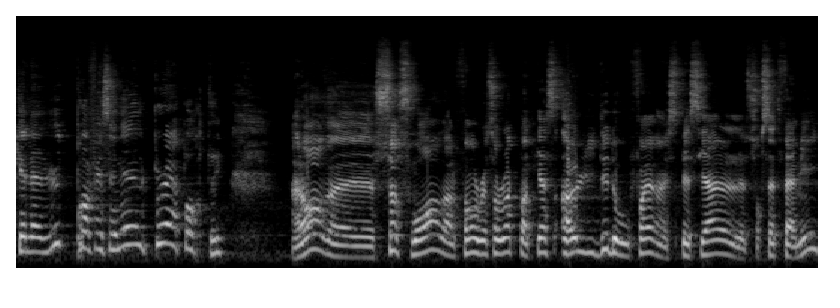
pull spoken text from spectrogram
que la lutte professionnelle peut apporter. Alors, euh, ce soir, dans le fond, Wrestle Rock Podcast a eu l'idée de vous faire un spécial sur cette famille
